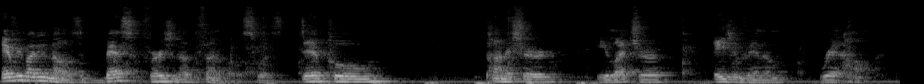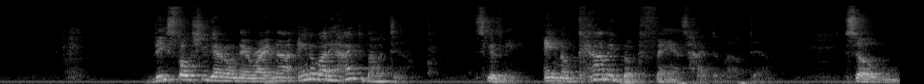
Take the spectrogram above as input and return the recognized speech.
Everybody knows the best version of the Thunderbolts was Deadpool, Punisher, Elektra, Agent Venom, Red Hulk. These folks you got on there right now, ain't nobody hyped about them. Excuse me, ain't no comic book fans hyped about them. So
